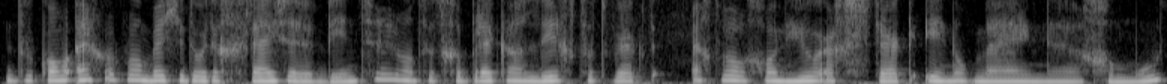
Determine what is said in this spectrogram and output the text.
dat kwam eigenlijk ook wel een beetje door de grijze winter, want het gebrek aan licht, dat werkt echt wel gewoon heel erg sterk in op mijn uh, gemoed.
